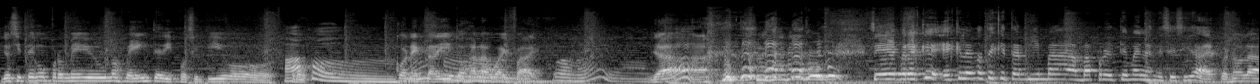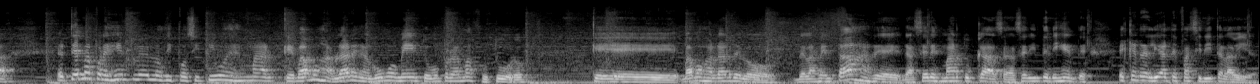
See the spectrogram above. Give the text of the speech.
Yo sí tengo un promedio de unos 20 dispositivos co- conectaditos a la Wi-Fi. Ya. sí, pero es que, es que la nota es que también va, va por el tema de las necesidades. Pues no la. El tema, por ejemplo, de los dispositivos smart, que vamos a hablar en algún momento, en un programa futuro, que vamos a hablar de, los, de las ventajas de, de hacer smart tu casa, de hacer inteligente, es que en realidad te facilita la vida.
